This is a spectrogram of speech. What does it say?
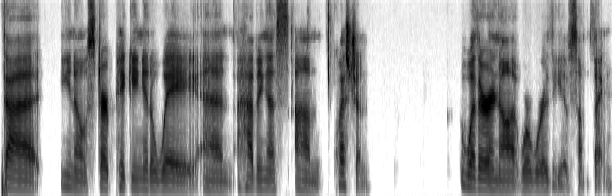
that you know start picking it away and having us um, question whether or not we're worthy of something.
